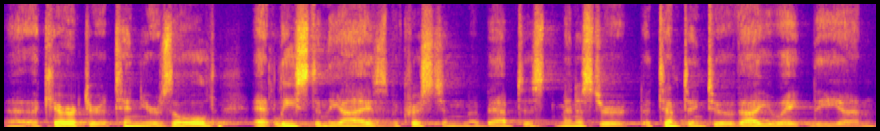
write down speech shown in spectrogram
a character at 10 years old, at least in the eyes of a Christian a Baptist minister attempting to evaluate the, um,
